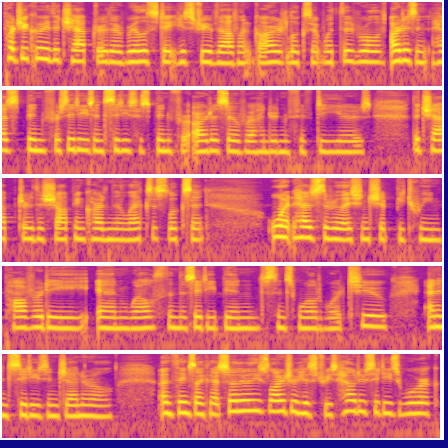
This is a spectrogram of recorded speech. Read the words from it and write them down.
particularly the chapter the real estate history of the avant-garde looks at what the role of artists has been for cities and cities has been for artists over 150 years the chapter the shopping cart and the lexus looks at what has the relationship between poverty and wealth in the city been since World War II and in cities in general, and things like that. So there are these larger histories. How do cities work?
